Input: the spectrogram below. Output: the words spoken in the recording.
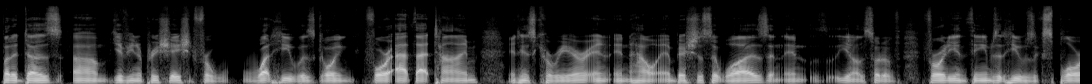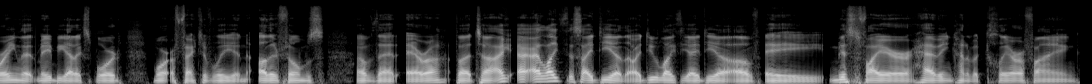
but it does um, give you an appreciation for what he was going for at that time in his career and, and how ambitious it was, and, and you know the sort of Freudian themes that he was exploring that maybe got explored more effectively in other films of that era. But uh, I I like this idea though. I do like the idea of a misfire having kind of a clarifying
